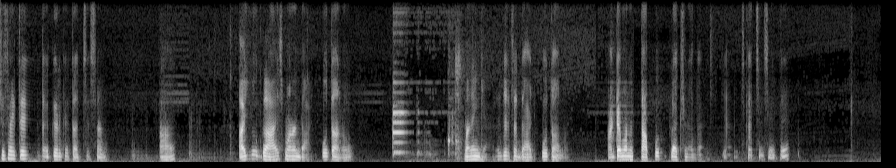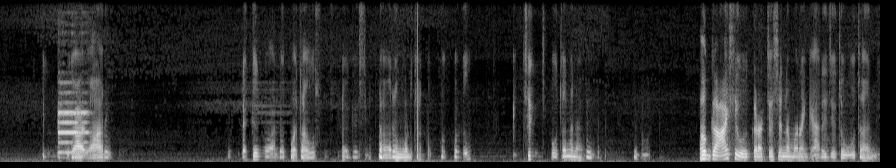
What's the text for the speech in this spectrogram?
వచ్చేసి అయితే దగ్గరికి అయితే వచ్చేసాను ఆ, అయ్యో గాయస్ మనం దాటిపోతాను. మనం గ్యారేజ్ అయితే దాటిపోతాను. అంటే మనం తప్పు రూట్లో వచ్చిన గాయస్ గ్యారేజ్కి వచ్చేసి అయితే కాదు, ఆరు. ఇళ్ళకి వాళ్ళు పోతావు దారం కొడుతాను ఒక్కొక్కడు. పిచ్చి నాకు. ఓ గాయస్ ఇక్కడ వచ్చేసిన మన గ్యారేజ్ అయితే పోతుంది.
